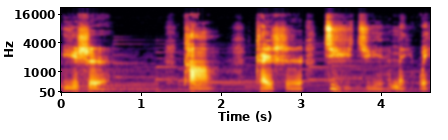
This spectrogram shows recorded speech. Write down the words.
于是他开始拒绝美味。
